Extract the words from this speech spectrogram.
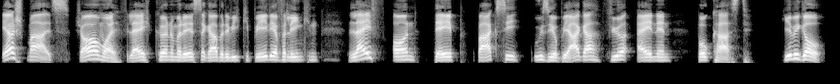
erstmals, schauen wir mal, vielleicht können wir das sogar bei der Wikipedia verlinken, live on tape Baxi Usiobiaga für einen Podcast. Here we go.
